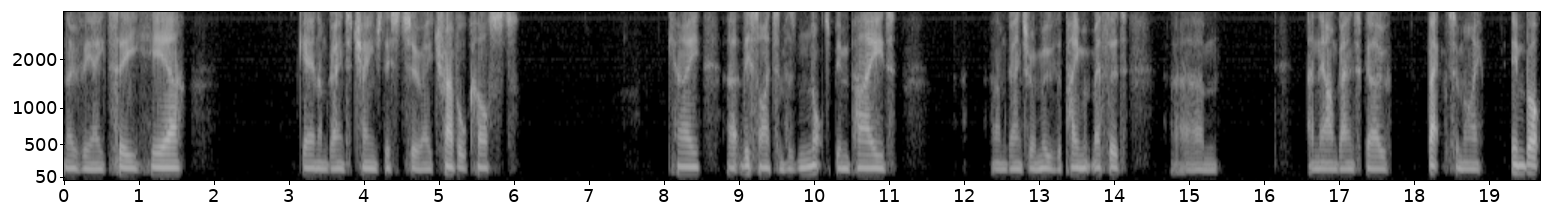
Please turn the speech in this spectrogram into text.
No VAT here. Again, I'm going to change this to a travel cost. Okay, uh, this item has not been paid. I'm going to remove the payment method. Um, and now I'm going to go back to my inbox.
